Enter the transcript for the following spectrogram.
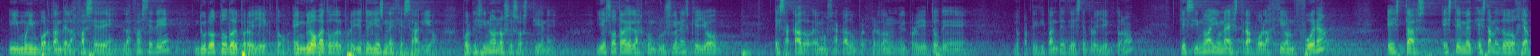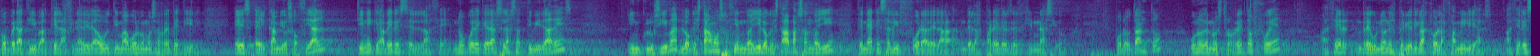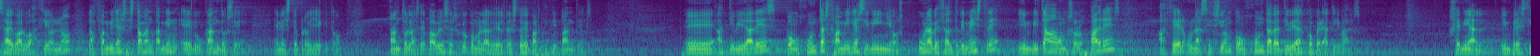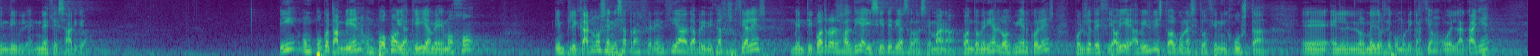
y muy importante la fase D. La fase D duró todo el proyecto, engloba todo el proyecto y es necesario, porque si no, no se sostiene. Y es otra de las conclusiones que yo he sacado, hemos sacado, perdón, el proyecto de los participantes de este proyecto, ¿no? Que si no hay una extrapolación fuera, estas, este esta metodología cooperativa, que la finalidad última, volvemos a repetir, es el cambio social, tiene que haber ese enlace. No puede quedarse las actividades inclusivas, lo que estábamos haciendo allí, lo que estaba pasando allí, tenía que salir fuera de, las paredes del gimnasio. Por lo tanto, uno de nuestros retos fue hacer reuniones periódicas con las familias, hacer esa evaluación. ¿no? Las familias estaban también educándose en este proyecto, tanto las de Pablo y Sergio como las del resto de participantes. Eh, actividades conjuntas familias y niños. Una vez al trimestre invitábamos a los padres a hacer una sesión conjunta de actividades cooperativas. Genial, imprescindible, necesario. Y un poco también, un poco, y aquí ya me mojo, implicarnos en esa transferencia de aprendizajes sociales 24 horas al día y 7 días a la semana. Cuando venían los miércoles, pues yo decía, oye, ¿habéis visto alguna situación injusta eh, en los medios de comunicación o en la calle?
